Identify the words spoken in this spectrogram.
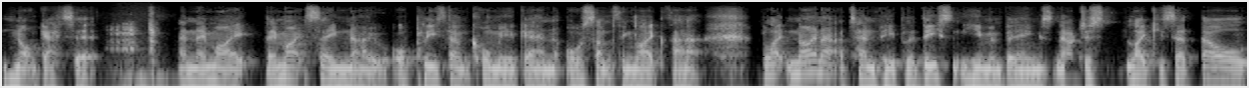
not get it. And they might they might say no or please don't call me again or something like that. But like nine out of ten people are decent human beings. Now just like you said, they'll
